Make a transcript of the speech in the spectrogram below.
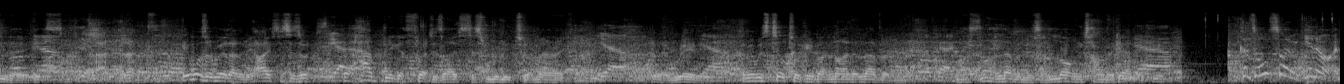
you know, it's, yeah. that, it was a real enemy. ISIS is a, but how big a threat is ISIS really to America? Yeah. You know, really. I mean, we're still talking about 9/11. Okay. Well, 9/11 is a long time ago. Yeah. Because also, you know,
